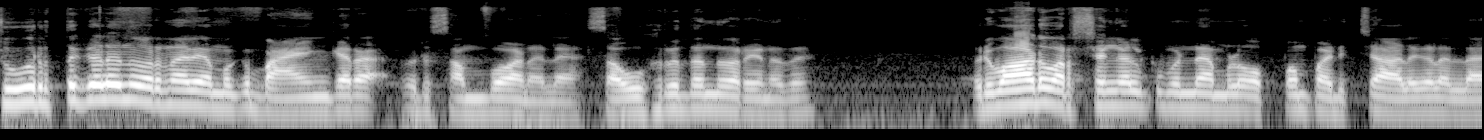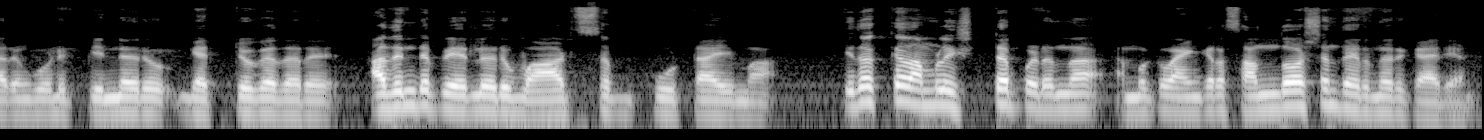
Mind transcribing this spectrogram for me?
സുഹൃത്തുക്കൾ എന്ന് പറഞ്ഞാൽ നമുക്ക് ഭയങ്കര ഒരു സംഭവമാണ് അല്ലേ സൗഹൃദം എന്ന് പറയുന്നത്. ഒരുപാട് വർഷങ്ങൾക്ക് മുന്നേ നമ്മൾ ഒപ്പം പഠിച്ച ആളുകളെല്ലാവരും കൂടി പിന്നെ ഒരു ഗെറ്റ് ടുഗദർ അതിന്റെ പേരിൽ ഒരു വാട്സപ്പ് കൂട്ടായ്മ ഇതൊക്കെ നമ്മൾ ഇഷ്ടപ്പെടുന്ന നമുക്ക് ഭയങ്കര സന്തോഷം തരുന്ന ഒരു കാര്യമാണ്.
